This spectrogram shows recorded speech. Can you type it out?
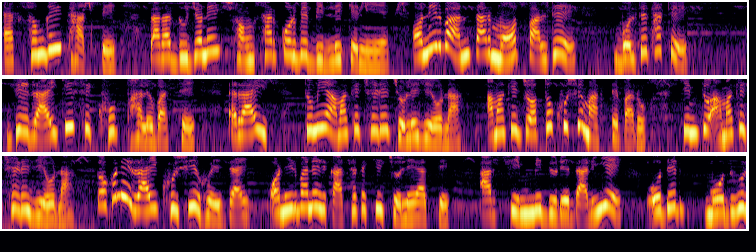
একসঙ্গেই থাকবে। তারা দুজনেই সংসার করবে বিল্লিকে নিয়ে। অনির্বাণ তার মত পাল্টে বলতে থাকে যে রাইকে সে খুব ভালোবাসে। রাই তুমি আমাকে ছেড়ে চলে যেও না। আমাকে যত খুশি মারতে পারো, কিন্তু আমাকে ছেড়ে যেও না। তখনই রাই খুশি হয়ে যায়। অনির্বাণের কাছাকাছি চলে আসে। আর সিম্মি দূরে দাঁড়িয়ে ওদের মধুর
